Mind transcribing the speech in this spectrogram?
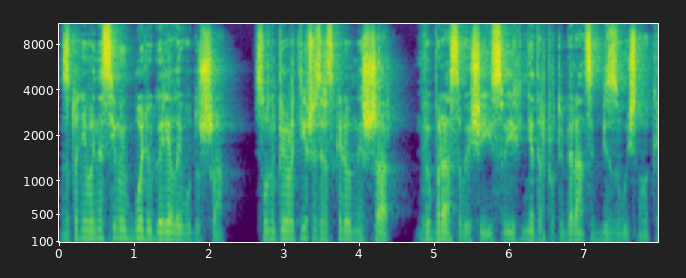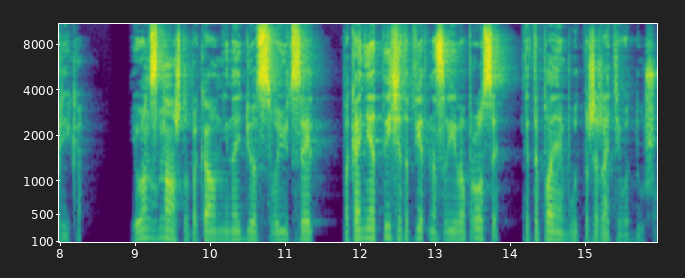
Зато невыносимой болью горела его душа, словно превратившись в раскаленный шар, выбрасывающий из своих недр протуберанцы беззвучного крика. И он знал, что пока он не найдет свою цель, пока не отыщет ответ на свои вопросы, это пламя будет пожирать его душу.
